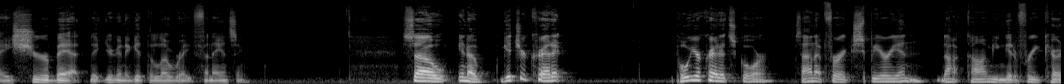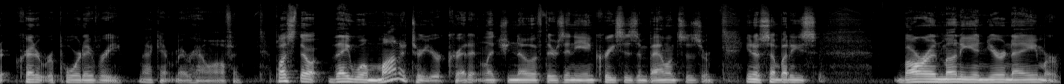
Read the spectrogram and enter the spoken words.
a sure bet that you're going to get the low rate financing. So you know, get your credit, pull your credit score, sign up for Experian.com. You can get a free credit report every I can't remember how often. Plus, they will monitor your credit and let you know if there's any increases in balances or you know somebody's borrowing money in your name or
